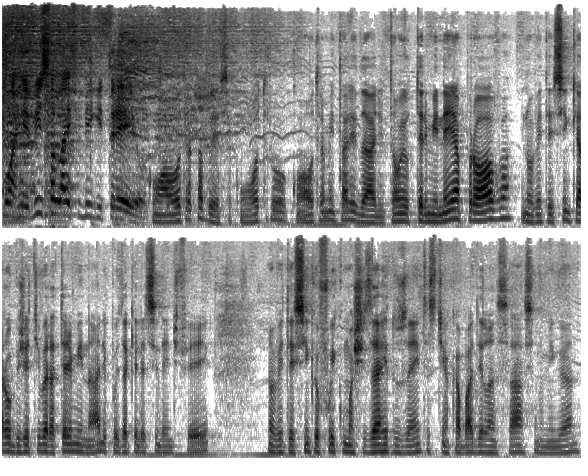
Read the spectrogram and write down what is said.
com a revista Life Big Trail. Com a outra cabeça, com, outro, com a outra mentalidade. Então, eu terminei a prova, em 95, que era o objetivo era terminar depois daquele acidente feio. Em 95 eu fui com uma XR200, tinha acabado de lançar, se não me engano.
